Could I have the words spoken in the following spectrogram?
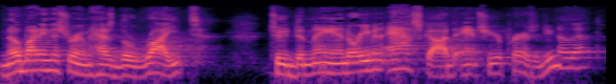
nobody in this room has the right to demand or even ask God to answer your prayers. Did you know that?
